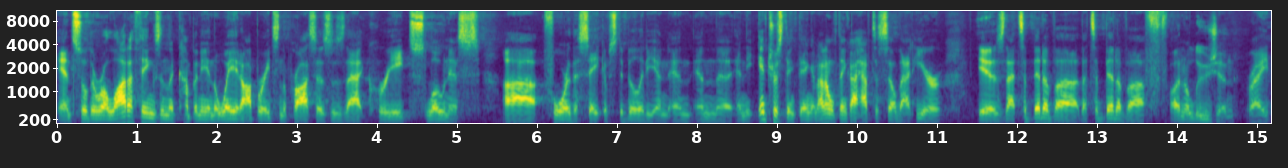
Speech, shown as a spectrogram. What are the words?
and so there are a lot of things in the company and the way it operates in the processes that create slowness. Uh, for the sake of stability. And, and, and, the, and the interesting thing, and I don't think I have to sell that here, is that's a bit of a that's a bit of a, an illusion, right?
